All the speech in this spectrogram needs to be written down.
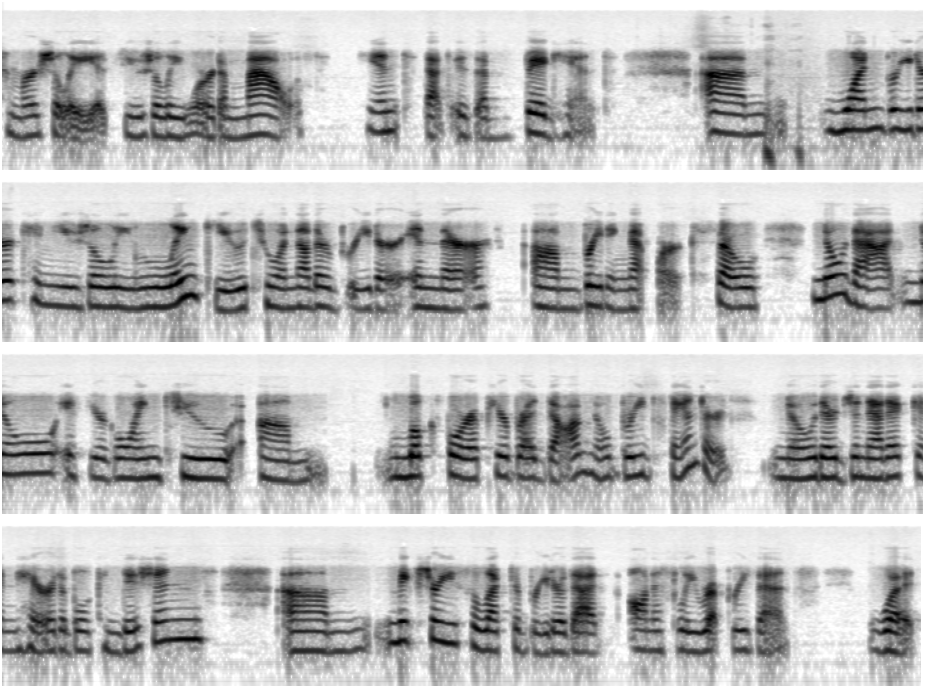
commercially. It's usually word of mouth. Hint, that is a big hint. Um, one breeder can usually link you to another breeder in their um, breeding network. So know that. Know if you're going to um, look for a purebred dog, know breed standards know their genetic and heritable conditions. Um, make sure you select a breeder that honestly represents what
